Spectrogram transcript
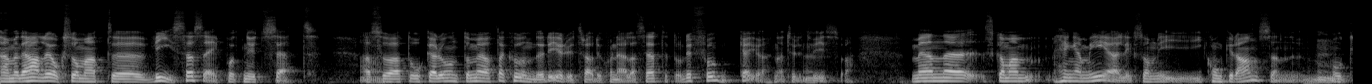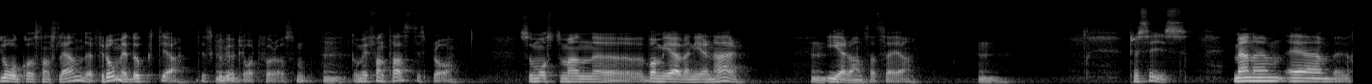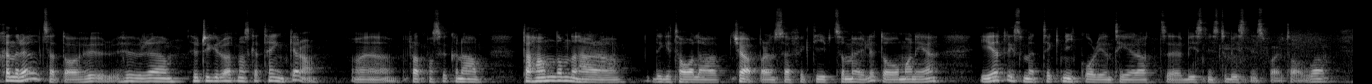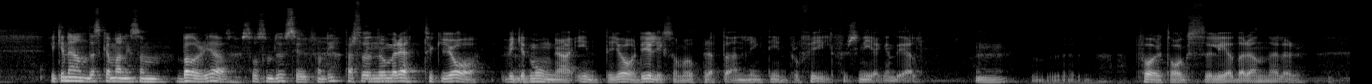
Nej, men det handlar ju också om att uh, visa sig på ett nytt sätt. Alltså att åka runt och möta kunder, det är det traditionella sättet och det funkar ju naturligtvis. Mm. Men eh, ska man hänga med liksom i, konkurrensen mm. mot lågkostnadsländer, för de är duktiga, det ska mm. vi ha mm. klart för oss. Mm. De är fantastiskt bra. Så måste man uh, vara med även i den här mm. eran så att säga. Precis. Men eh, generellt sett då, hur, hur, eh, hur tycker du att man ska tänka då? Eh, för att man ska kunna ta hand om den här digitala köparen så effektivt som möjligt då, om man är i ett, liksom ett teknikorienterat eh, business to business företag. vilken ände ska man liksom börja så som du ser ut från ditt perspektiv? Så nummer ett tycker jag, vilket mm. många inte gör, det är liksom att upprätta en LinkedIn-profil för sin egen del. Mm. Företagsledaren eller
